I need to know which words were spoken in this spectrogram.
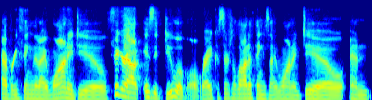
everything that I want to do, figure out is it doable, right? Because there's a lot of things I want to do and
